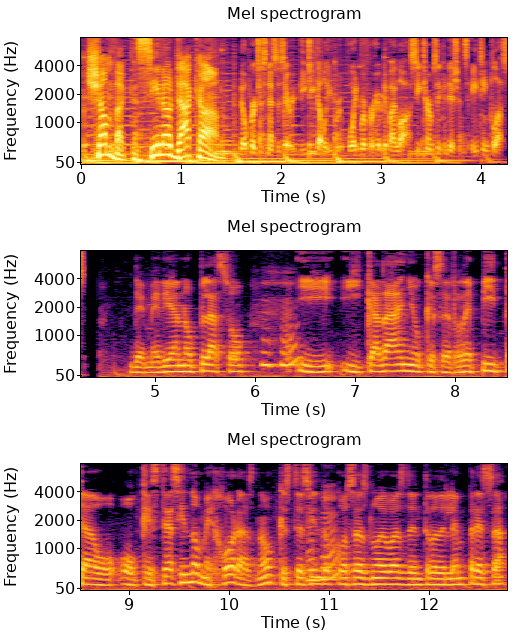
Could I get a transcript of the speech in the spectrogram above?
chumbacasino.com. No purchase necessary. BGW. Void were prohibited by law. See terms and conditions 18 plus. De mediano plazo y, y, cada año que se repita o, o, que esté haciendo mejoras, ¿no? Que esté haciendo cosas nuevas dentro de la empresa.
